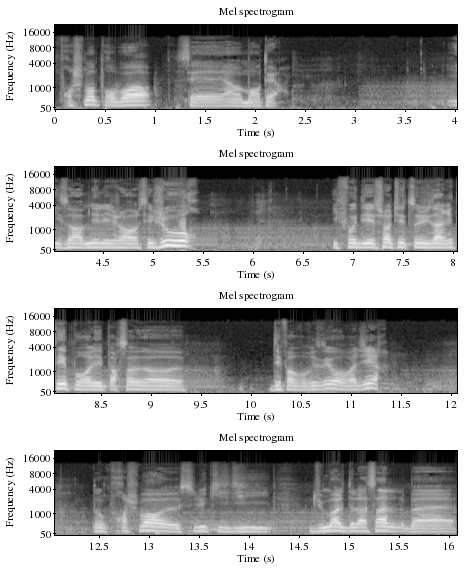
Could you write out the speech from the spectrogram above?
franchement, pour moi, c'est un menteur. Ils ont amené les gens au séjour. Il faut des chantiers de solidarité pour les personnes euh, défavorisées, on va dire. Donc franchement, euh, celui qui dit du mal de la salle, ben,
